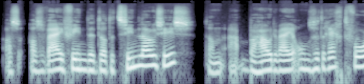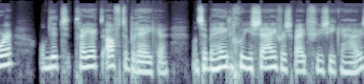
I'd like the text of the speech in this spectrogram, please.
als, als wij vinden dat het zinloos is, dan behouden wij ons het recht voor om dit traject af te breken. Want ze hebben hele goede cijfers bij het fysieke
